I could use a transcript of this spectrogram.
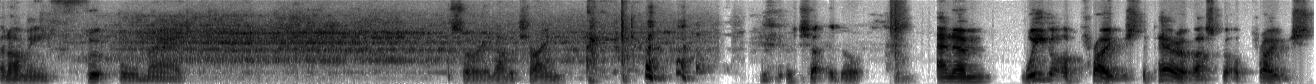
and I mean football mad. Sorry, another train. Shut the door. And um, we got approached. The pair of us got approached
